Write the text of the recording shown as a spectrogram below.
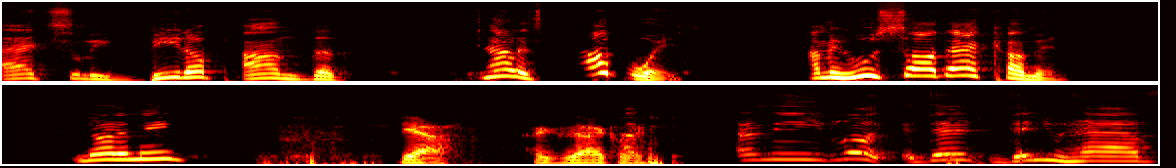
actually beat up on the Dallas Cowboys. I mean, who saw that coming? You know what I mean? Yeah, exactly. I, I mean, look, then then you have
